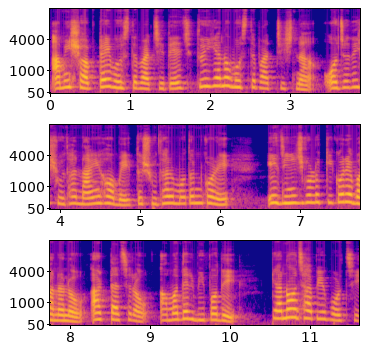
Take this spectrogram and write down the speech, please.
আমি সবটাই বুঝতে পারছি তেজ, তুই কেন বুঝতে পারছিস না? ও যদি সুধা নাই হবে, তো সুধার মতন করে এই জিনিসগুলো কি করে বানালো? আর তাছাড়াও, আমাদের বিপদে কেন ঝাঁপিয়ে পড়ছে?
